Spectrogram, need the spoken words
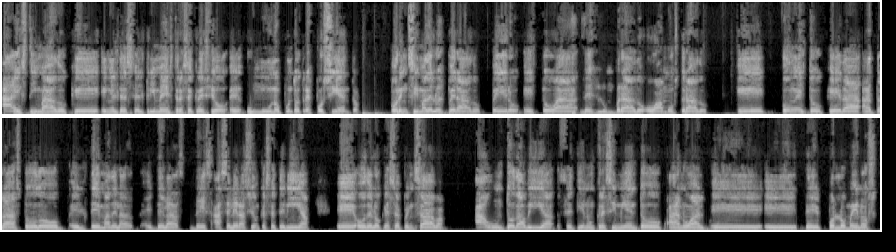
ha estimado que en el tercer trimestre se creció eh, un 1.3% por encima de lo esperado, pero esto ha deslumbrado o ha mostrado que con esto queda atrás todo el tema de la, de la desaceleración que se tenía eh, o de lo que se pensaba. Aún todavía se tiene un crecimiento anual eh, eh, de por lo menos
